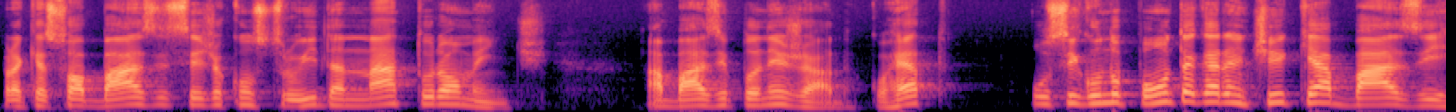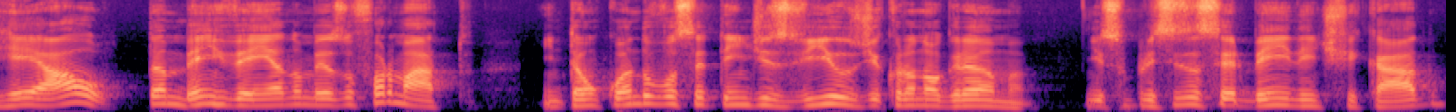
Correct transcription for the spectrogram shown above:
para que a sua base seja construída naturalmente. A base planejada, correto? O segundo ponto é garantir que a base real também venha no mesmo formato. Então, quando você tem desvios de cronograma, isso precisa ser bem identificado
